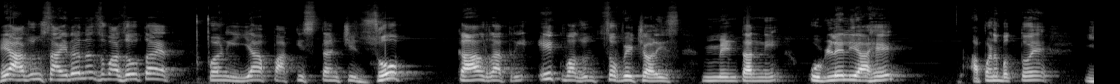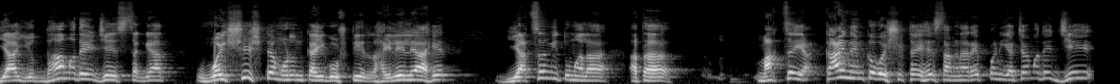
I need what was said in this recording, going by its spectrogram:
हे अजून सायरनच वाजवत आहेत पण या पाकिस्तानची झोप काल रात्री एक वाजून चव्वेचाळीस मिनिटांनी उडलेली आहे. आपण बघतोय या युद्धामध्ये जे सगळ्यात वैशिष्ट्य म्हणून काही गोष्टी राहिलेल्या आहेत. याचं मी तुम्हाला आता मागचं या काय नेमकं वैशिष्ट्य आहे हे सांगणार आहे. पण याच्यामध्ये जे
